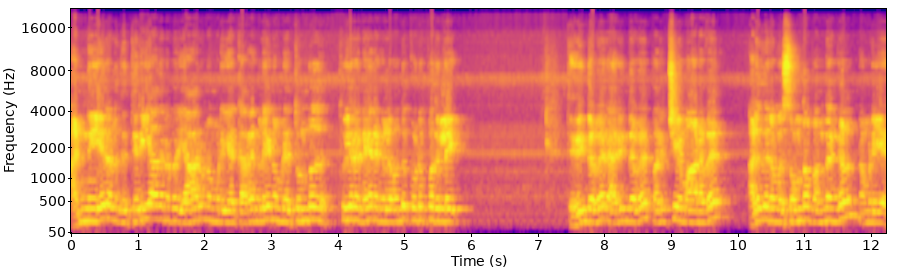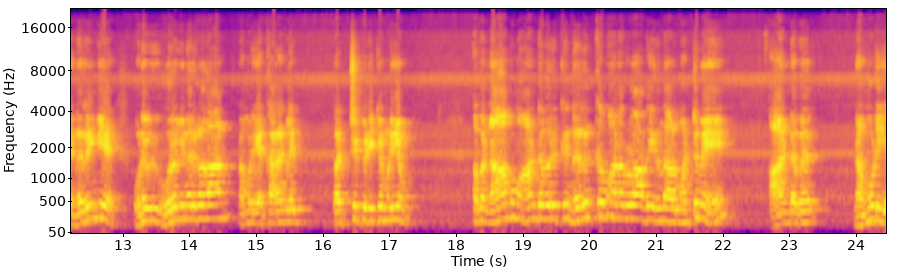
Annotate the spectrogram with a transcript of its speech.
அந்நியர் அல்லது தெரியாத நபர் யாரும் நம்முடைய கரங்களே நம்முடைய துன்ப துயர நேரங்களில் வந்து கொடுப்பதில்லை. தெரிந்தவர் அறிந்தவர் பரிச்சயமானவர் அல்லது நம்ம சொந்த பந்தங்கள் நம்முடைய நெருங்கிய உணவு உறவினர்கள் தான் நம்முடைய கரங்களை பற்றி பிடிக்க முடியும். அப்ப நாமும் ஆண்டவருக்கு நெருக்கமானவர்களாக இருந்தால் மட்டுமே ஆண்டவர் நம்முடைய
